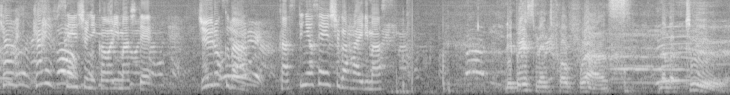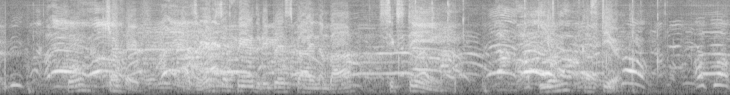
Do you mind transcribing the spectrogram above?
キャキャヘフ選手に代わりまして16番カスティニョ選手が入ります Replacement for France, number 2, Fon Kafev, has left the field replaced by number 16, Guillaume Castillo. Encore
